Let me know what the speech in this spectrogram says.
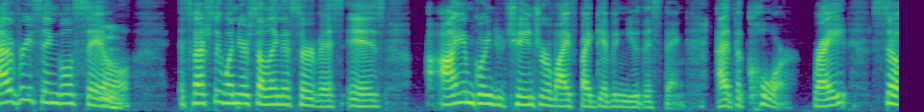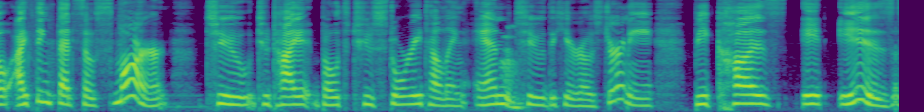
Every single sale, mm. especially when you're selling a service, is I am going to change your life by giving you this thing at the core, right? So I think that's so smart to to tie it both to storytelling and mm. to the hero's journey because it is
